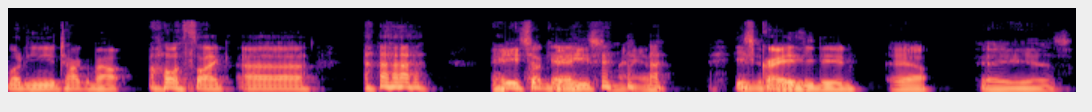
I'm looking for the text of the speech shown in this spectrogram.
What do you need to talk about? I was like, uh He's Okay. a beast, man. He's, He's crazy, beast. dude. Yeah, yeah, he is.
